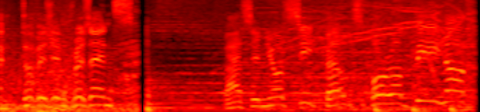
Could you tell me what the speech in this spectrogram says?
Activision presents. Fasten your seatbelts for a B-Knock.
